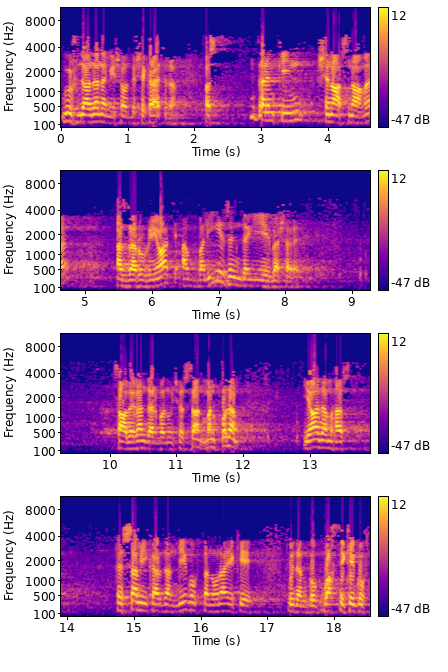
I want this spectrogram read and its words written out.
گوش داده نمی‌شود به شکایت را. پس می‌دانیم که این شناسنامه از ضروریات اولی زندگی بشره. سابقا در بلوچستان من خودم یادم هست قصه می کردن می گفتن اونایی که بودن. وقتی که گفت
